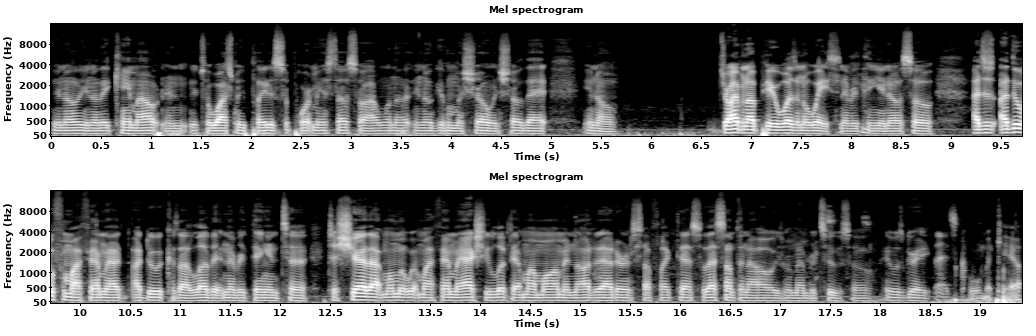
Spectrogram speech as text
You know, you know they came out and to watch me play to support me and stuff. So I want to, you know, give them a show and show that, you know, driving up here wasn't a waste and everything, you know. So I just I do it for my family. I, I do it because I love it and everything, and to to share that moment with my family. I actually looked at my mom and nodded at her and stuff like that. So that's something I always remember too. So it was great. That's cool, McKale.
